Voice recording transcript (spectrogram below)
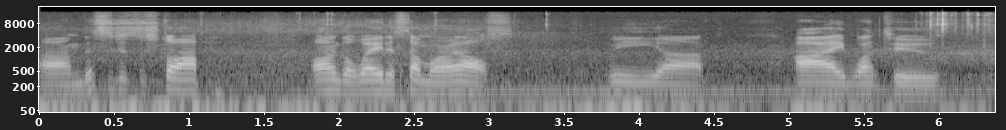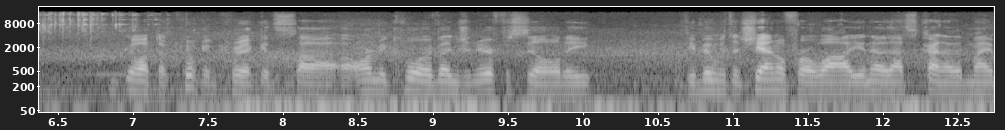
Um, this is just a stop on the way to somewhere else. We, uh, I want to go out to Crooked Creek. It's uh, an Army Corps of Engineer facility if you've been with the channel for a while, you know that's kind of my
